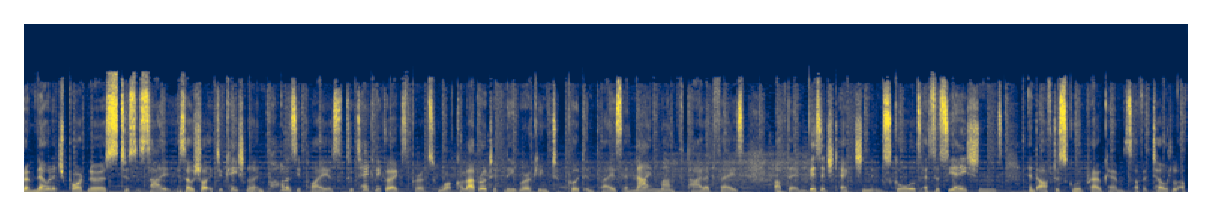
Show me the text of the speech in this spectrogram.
from knowledge partners to society, social, educational, and policy players to technical experts who are collaboratively working to put in place a nine month pilot phase of the envisaged action in schools, associations, and after school programs of a total of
